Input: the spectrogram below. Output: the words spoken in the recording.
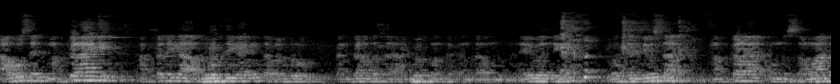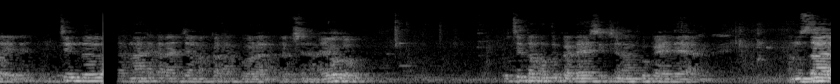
ತಾವು ಸಹಿತ ಮಕ್ಕಳಾಗಿ, ಮಕ್ಕಳಿಗೆ ಅಭಿವೃದ್ಧಿಗಾಗಿ ತಾವೆಲ್ಲರೂ ಕಂಕಣಬದ್ಧರಾಗಬೇಕು ಅಂತಕ್ಕಂಥ ಒಂದು ಮನವಿಯೊಂದಿಗೆ ಇವತ್ತಿನ ದಿವಸ ಮಕ್ಕಳ ಒಂದು ಸಂವಾದ ಇದೆ. ಹೆಚ್ಚಿನ ಕರ್ನಾಟಕ ರಾಜ್ಯ ಮಕ್ಕಳ ಹಕ್ಕುಗಳ ರಕ್ಷಣಾ ಆಯೋಗವು ಉಚಿತ ಮತ್ತು ಕಡ್ಡಾಯ ಶಿಕ್ಷಣ ಹಕ್ಕು ಕಾಯ್ದೆಯ ಅನುಸಾರ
